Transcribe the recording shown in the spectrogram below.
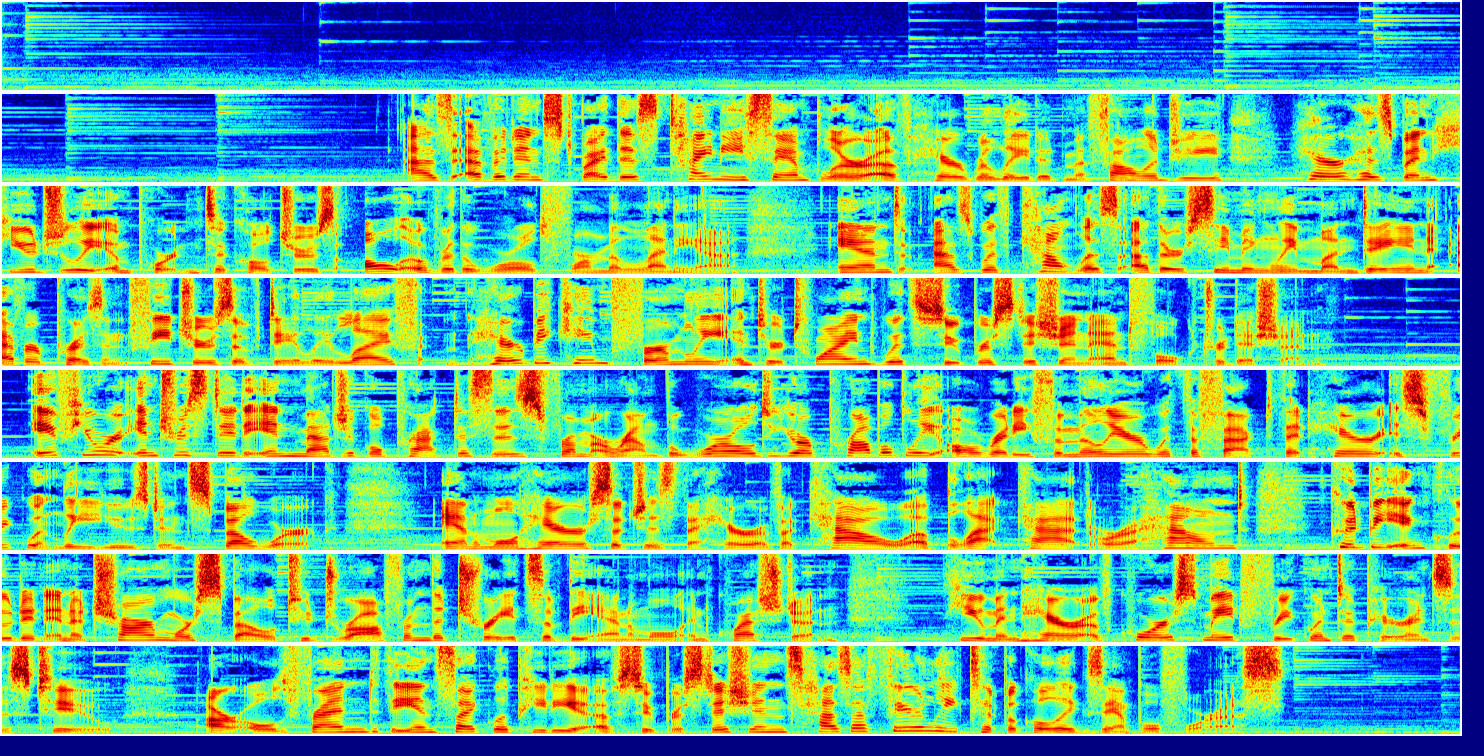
As evidenced by this tiny sampler of hair related mythology, hair has been hugely important to cultures all over the world for millennia. And as with countless other seemingly mundane, ever present features of daily life, hair became firmly intertwined with superstition and folk tradition. If you're interested in magical practices from around the world, you're probably already familiar with the fact that hair is frequently used in spell work. Animal hair, such as the hair of a cow, a black cat, or a hound, could be included in a charm or spell to draw from the traits of the animal in question. Human hair, of course, made frequent appearances too. Our old friend, the Encyclopedia of Superstitions, has a fairly typical example for us.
